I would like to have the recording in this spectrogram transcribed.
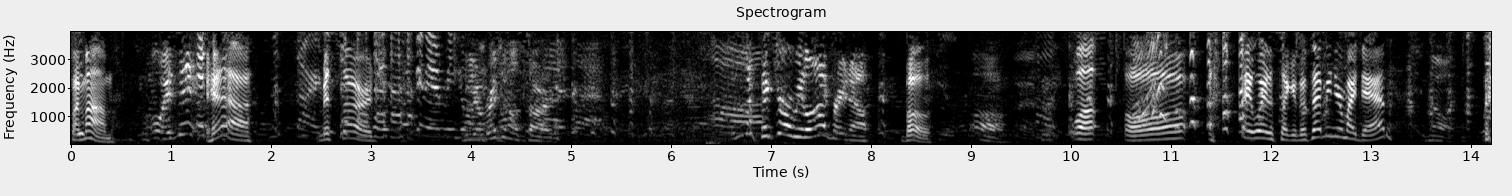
my mom. Oh, is it? Yeah, Miss Sarge. Miss Sarge. The original Sarge. This is a picture or are we live right now? Both. Oh, Well, oh. Hey, wait a second. Does that mean you're my dad? no.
